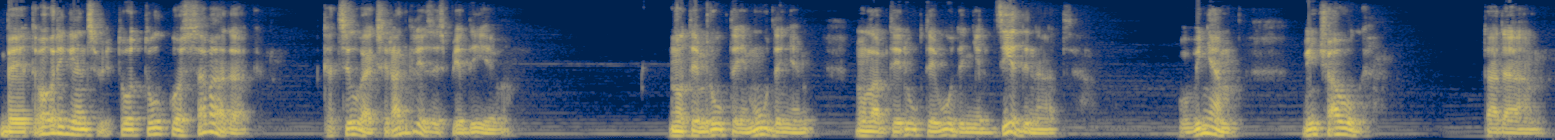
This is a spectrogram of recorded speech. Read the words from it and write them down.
Bet Origins to tulko savādāk, kad cilvēks ir atgriezies pie Dieva. No tiem rūktajiem ūdeņiem, nu labi, tie rūktie ūdeņi ir dziedināti, un viņam viņš aug tādā Eh,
